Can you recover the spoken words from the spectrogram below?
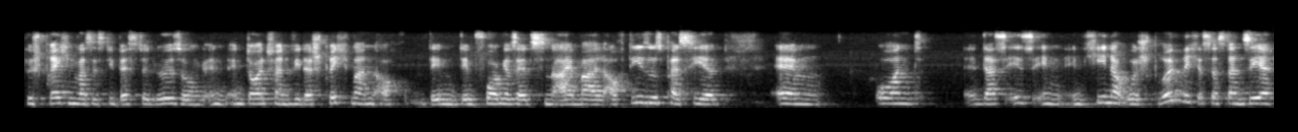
besprechen, was ist die beste Lösung. In, in Deutschland widerspricht man auch dem, dem Vorgesetzten einmal, auch dieses passiert. Ähm, und Das ist in, in China ursprünglich, ist das dann sehr,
